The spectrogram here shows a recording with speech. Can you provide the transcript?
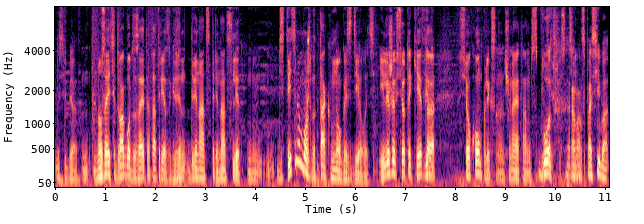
на себя. Но за эти два года, за этот отрезок, 12-13 лет, ну, действительно можно так много сделать? Или же все-таки это Двена- все комплексно, начиная там с 5 Вот, Роман, спасибо.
